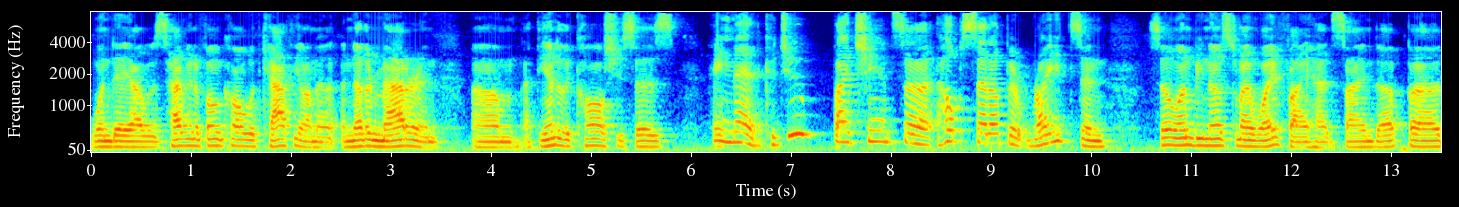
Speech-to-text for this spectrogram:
One day I was having a phone call with Kathy on a, another matter, and um, at the end of the call, she says, Hey, Ned, could you by chance uh, help set up at Wrights? And so, unbeknownst to my wife, I had signed up uh,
